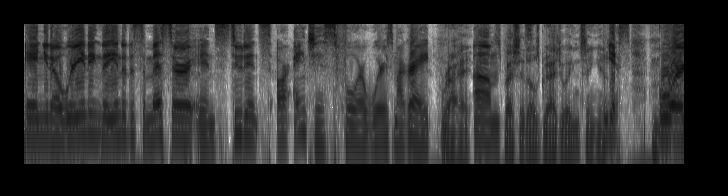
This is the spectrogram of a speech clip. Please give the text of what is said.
and you know, we're ending the end of the semester, and students are anxious for where's my grade. Right. Um, Especially those graduating seniors. Yes, or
